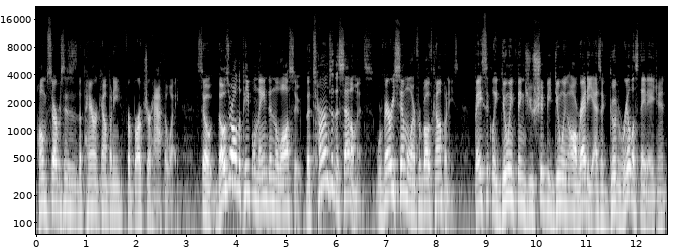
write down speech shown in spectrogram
Home Services is the parent company for Berkshire Hathaway. So those are all the people named in the lawsuit. The terms of the settlements were very similar for both companies. Basically, doing things you should be doing already as a good real estate agent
